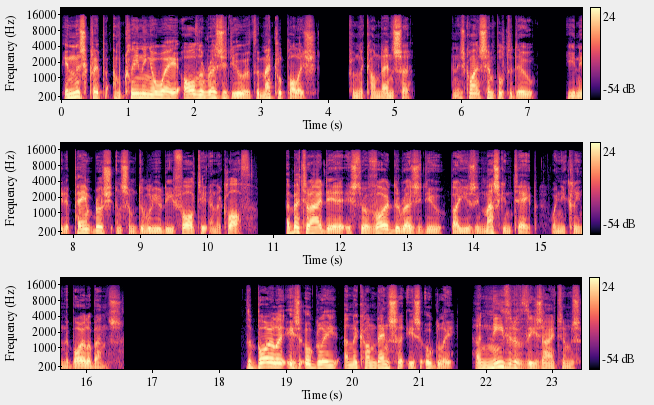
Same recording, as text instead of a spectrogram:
In this clip I'm cleaning away all the residue of the metal polish from the condenser and it's quite simple to do. You need a paintbrush and some WD-40 and a cloth. A better idea is to avoid the residue by using masking tape when you clean the boiler bands. The boiler is ugly and the condenser is ugly, and neither of these items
